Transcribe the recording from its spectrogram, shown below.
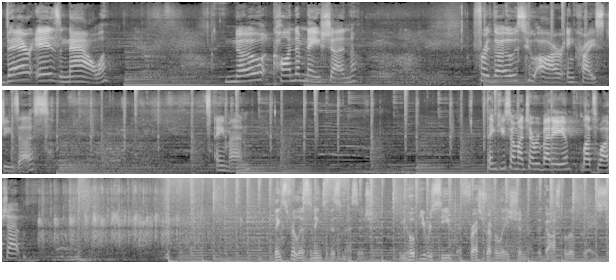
There is now no condemnation for those who are in Christ Jesus. Amen. Thank you so much, everybody. Let's wash up. Thanks for listening to this message. We hope you received a fresh revelation of the gospel of grace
